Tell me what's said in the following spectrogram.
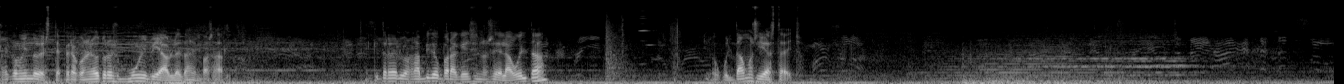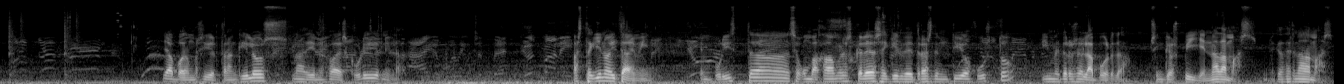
Recomiendo este, pero con el otro es muy viable también pasarlo. Hay que traerlo rápido para que se no se dé la vuelta. Lo ocultamos y ya está hecho. Ya podemos ir tranquilos, nadie nos va a descubrir ni nada. Hasta aquí no hay timing. En purista, según bajábamos escaleras hay que ir detrás de un tío justo y meteros en la puerta, sin que os pillen, nada más. No hay que hacer nada más.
